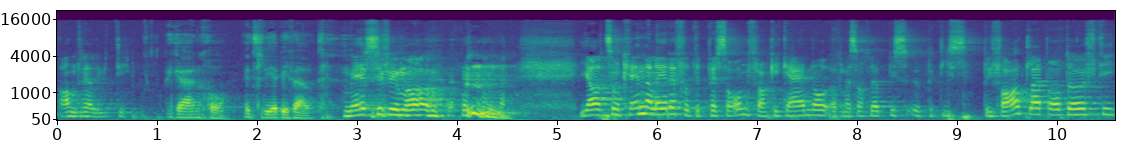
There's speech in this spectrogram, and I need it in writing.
andere Leute. Ich bin gerne gekommen, ins Liebefeld. Merci vielmals. Ja, zum Kennenlernen von der Person frage ich gerne noch, ob man so etwas über dein Privatleben auch dürfte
